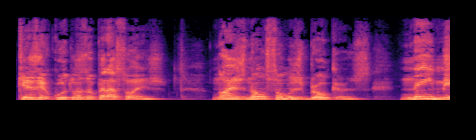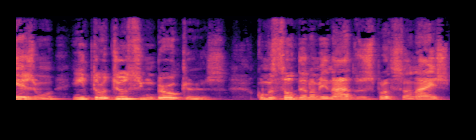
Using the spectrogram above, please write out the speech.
que executam as operações. Nós não somos brokers, nem mesmo introducing brokers, como são denominados os profissionais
